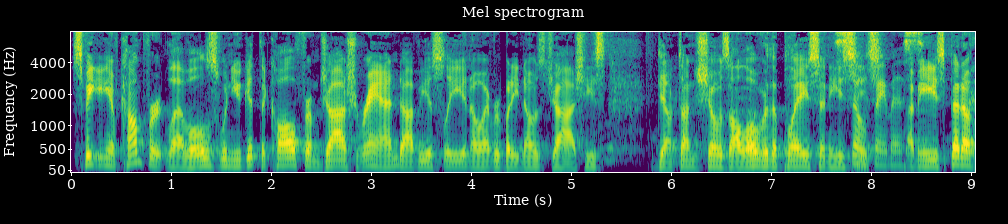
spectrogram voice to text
Speaking of comfort levels, when you get the call from Josh Rand, obviously, you know, everybody knows Josh. He's you know, done shows all over the place, and he's So he's- famous. I mean, he's been a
